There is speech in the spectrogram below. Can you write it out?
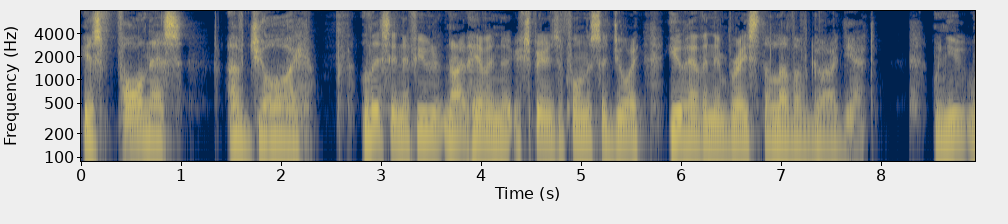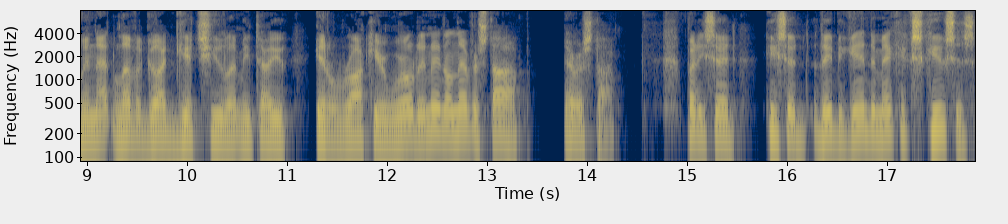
is fullness of joy. Listen, if you're not having experienced the fullness of joy, you haven't embraced the love of God yet. When you when that love of God gets you, let me tell you, it'll rock your world and it'll never stop. Never stop. But he said, he said they began to make excuses.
